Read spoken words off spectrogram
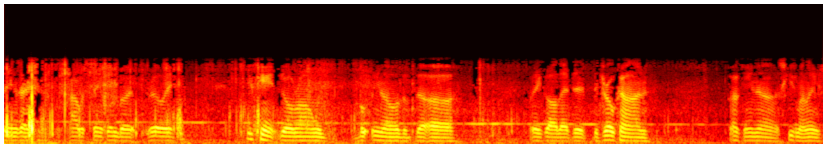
things, I, I was thinking, but really, you can't go wrong with, you know, the, the uh, what do you call that, the, the Drocon, fucking, uh, excuse my language,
